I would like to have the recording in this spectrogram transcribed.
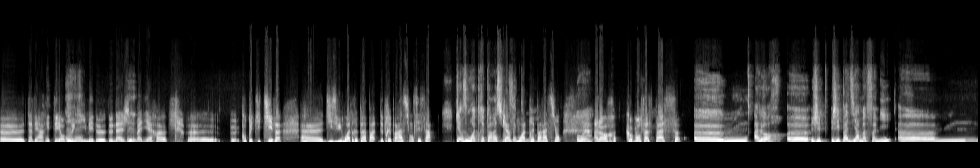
tu avais arrêté entre mhm. guillemets de, de nager de manière compétitive, 18 mois de, de préparation, c'est ça? 15 mois de préparation. 15 mois de préparation. Ouais. Alors, comment ça se passe? Euh, alors, euh, j'ai pas dit à ma famille euh,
